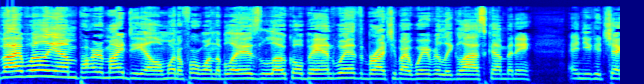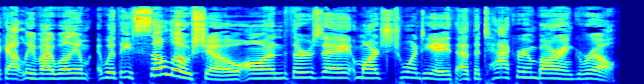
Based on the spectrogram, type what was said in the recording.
Levi William, part of my deal on 1041 The Blaze, local bandwidth, brought to you by Waverly Glass Company. And you can check out Levi William with a solo show on Thursday, March 28th at the Tack Room Bar and Grill.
